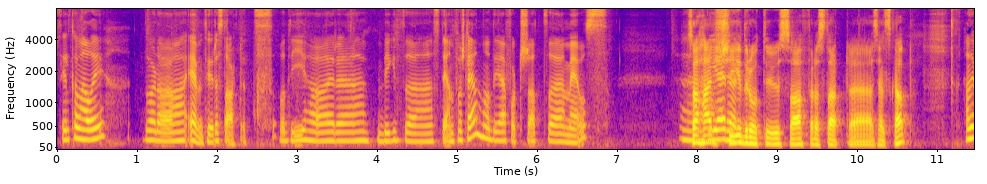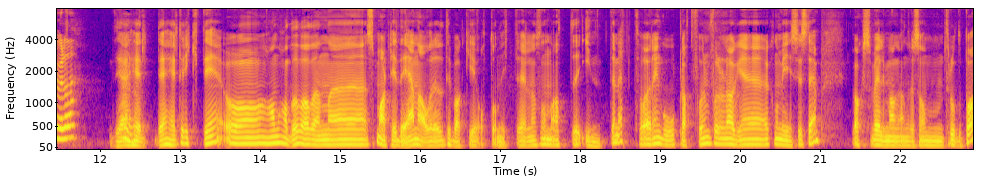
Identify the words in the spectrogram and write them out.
Silicon Valley, det var da eventyret startet. Og de har eh, bygd eh, sten for sten, og de er fortsatt med oss. Eh, Så her er- Sky dro til USA for å starte selskap? Han gjorde det. Det er, helt, det er helt riktig. Og han hadde da den eh, smarte ideen allerede tilbake i 98 eller noe sånt, at eh, internett var en god plattform for å lage økonomisystem. Det var ikke så veldig mange andre som trodde på.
